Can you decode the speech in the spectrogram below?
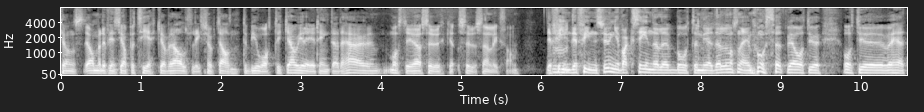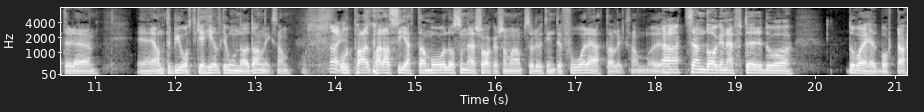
konst, ja men det finns ju apotek överallt liksom, köpte antibiotika och grejer, tänkte jag det här måste jag göra su- susen liksom. Det, fin- det finns ju ingen vaccin eller botemedel eller något sånt där emot, så att vi åt ju, åt ju, vad heter det, eh, antibiotika helt i onödan liksom. Oj. Och pa- paracetamol och sådana saker som man absolut inte får äta liksom. Och, Ja. Sen dagen efter, då, då var jag helt borta.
